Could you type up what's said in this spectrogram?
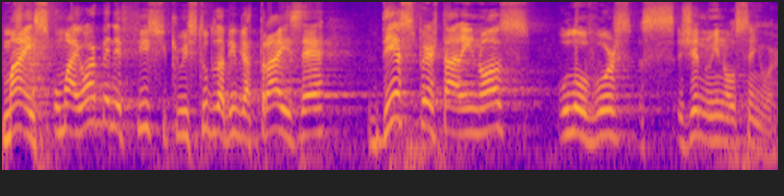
Mas o maior benefício que o estudo da Bíblia traz é despertar em nós o louvor genuíno ao Senhor.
